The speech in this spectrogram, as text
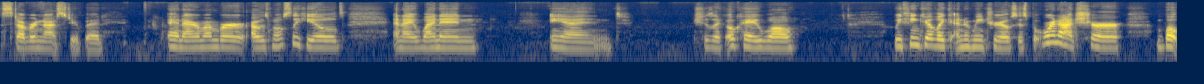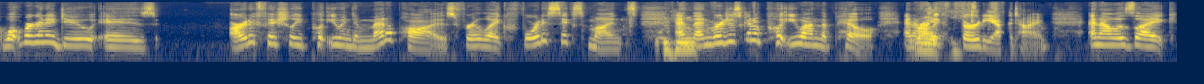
stubborn, not stupid. And I remember I was mostly healed, and I went in, and she's like, "Okay, well, we think you have like endometriosis, but we're not sure. But what we're gonna do is." Artificially put you into menopause for like four to six months Mhm. and then we're just gonna put you on the pill. And I was like 30 at the time. And I was like,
